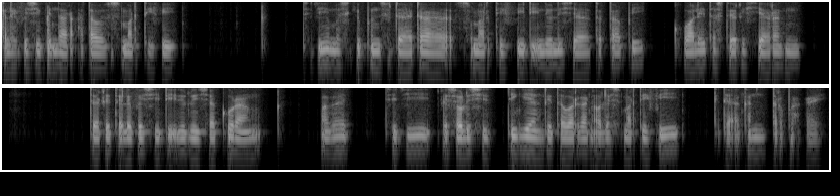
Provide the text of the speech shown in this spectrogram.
televisi pintar atau smart TV. Jadi meskipun sudah ada smart TV di Indonesia, tetapi kualitas dari siaran dari televisi di Indonesia kurang, maka jadi resolusi tinggi yang ditawarkan oleh Smart TV tidak akan terpakai.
